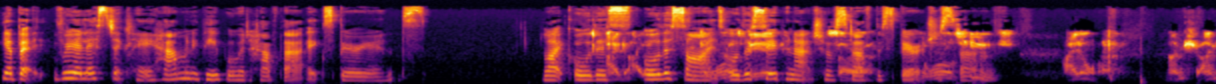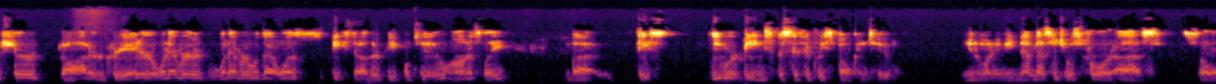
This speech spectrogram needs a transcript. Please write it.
Yeah, but realistically, how many people would have that experience? Like all this, I- I- all the the signs, all the big, supernatural Sara. stuff, the The spiritual world's stuff. huge. I don't. I'm sure. I'm sure God or Creator or whatever, whatever that was, speaks to other people too. Honestly, but they, we were being specifically spoken to. You know what I mean? That message was for us. So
